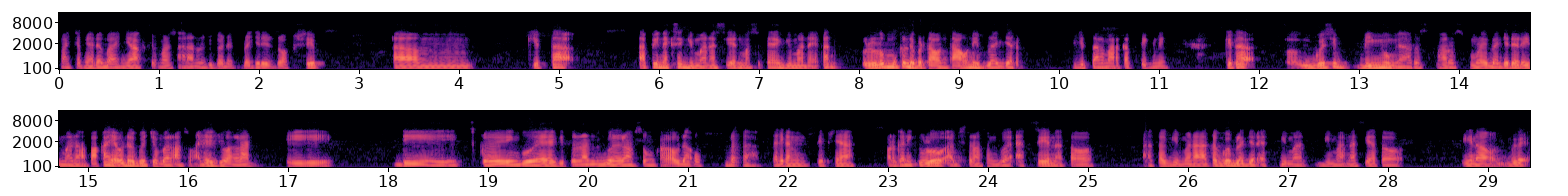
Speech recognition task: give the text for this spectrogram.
macamnya ada banyak cuman saran lu juga belajar di dropship. Um, kita tapi nextnya gimana sih maksudnya gimana ya? Kan lu mungkin udah bertahun-tahun nih belajar digital marketing nih. Kita gue sih bingung ya harus harus mulai belajar dari mana. Apakah ya udah gue coba langsung aja jualan di di sekeliling gue gitu. Dan gue langsung kalau udah udah tadi kan tipsnya organik dulu abis itu langsung gue adsin atau atau gimana atau gue belajar ads gimana gimana sih atau you know gue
